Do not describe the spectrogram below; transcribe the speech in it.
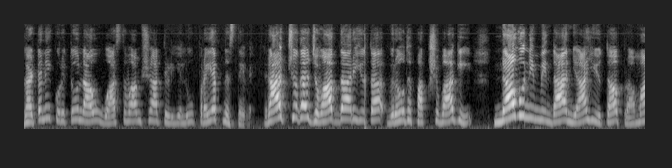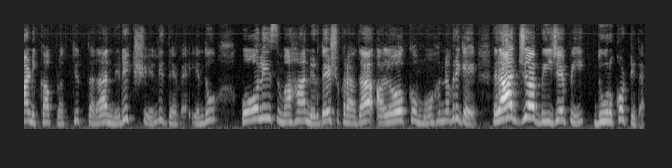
ಘಟನೆ ಕುರಿತು ನಾವು ವಾಸ್ತವಾಂಶ ತಿಳಿಯಲು ಪ್ರಯತ್ನಿಸ್ತೇವೆ. ರಾಜ್ಯದ ಜವಾಬ್ದಾರಿಯುತ ವಿರೋಧ ಪಕ್ಷವಾಗಿ ನಾವು ನಿಮ್ಮಿಂದ ನ್ಯಾಯಯುತ ಪ್ರಾಮಾಣಿಕ ಪ್ರತ್ಯುತ್ತರ ನಿರೀಕ್ಷೆಯಲ್ಲಿದ್ದೇವೆ ಎಂದು ಪೊಲೀಸ್ ಮಹಾನಿರ್ದೇಶಕರಾದ ಅಲೋಕ್ ಮೋಹನ್ ಅವರಿಗೆ ರಾಜ್ಯ ಬಿಜೆಪಿ ದೂರು ಕೊಟ್ಟಿದೆ.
